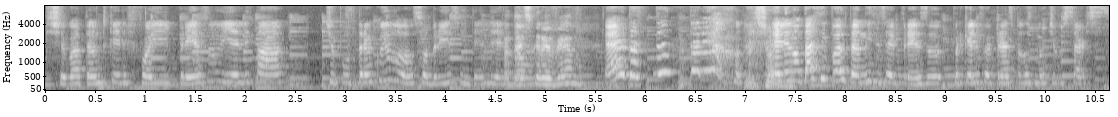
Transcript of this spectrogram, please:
que chegou a tanto que ele foi preso e ele tá, tipo, tranquilo sobre isso, entende? Ele Tá não- escrevendo. É, tá, tá, tá. Ele não tá se importando em ser preso porque ele foi preso pelos motivos certos.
